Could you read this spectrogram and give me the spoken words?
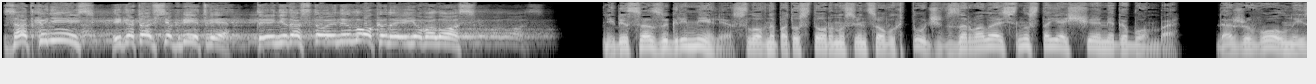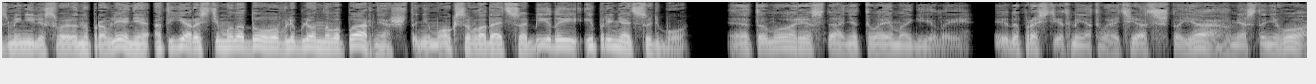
«Заткнись и готовься к битве! Ты недостойный локона ее волос! Небеса загремели, словно по ту сторону свинцовых туч взорвалась настоящая мегабомба. Даже волны изменили свое направление от ярости молодого влюбленного парня, что не мог совладать с обидой и принять судьбу. «Это море станет твоей могилой. И да простит меня твой отец, что я, вместо него,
